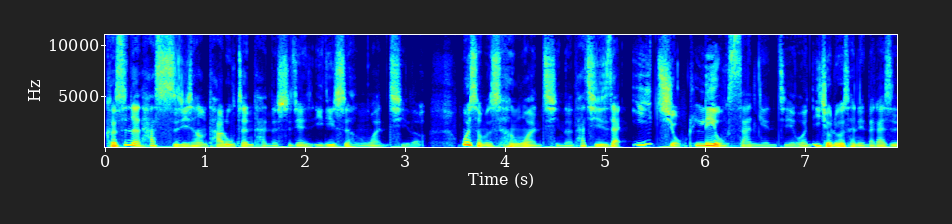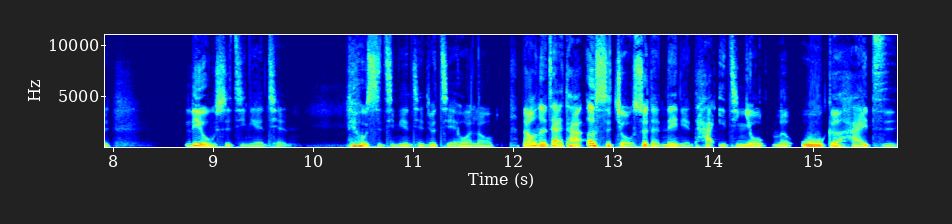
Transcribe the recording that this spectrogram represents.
可是呢，他实际上踏入政坛的时间已经是很晚期了。为什么是很晚期呢？他其实在一九六三年结婚，一九六三年大概是六十几年前。六十几年前就结婚喽，然后呢，在他二十九岁的那年，他已经有了五个孩子，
